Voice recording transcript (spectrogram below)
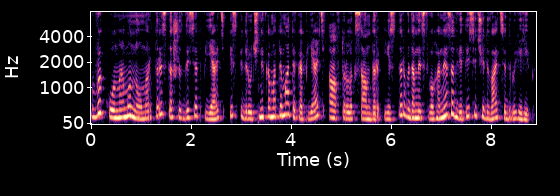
Виконуємо номер 365 із підручника Математика 5, автор Олександр Істер, видавництво Генеза 2022 рік.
